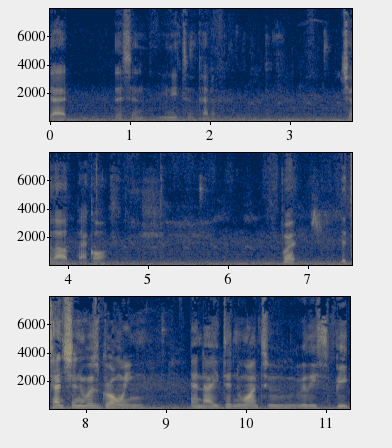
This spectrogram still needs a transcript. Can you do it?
that, listen, you need to kind of chill out, back off. But the tension was growing, and I didn't want to really speak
